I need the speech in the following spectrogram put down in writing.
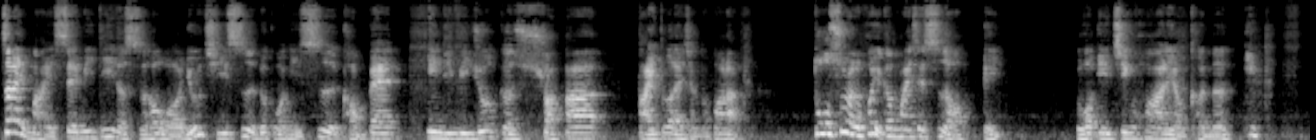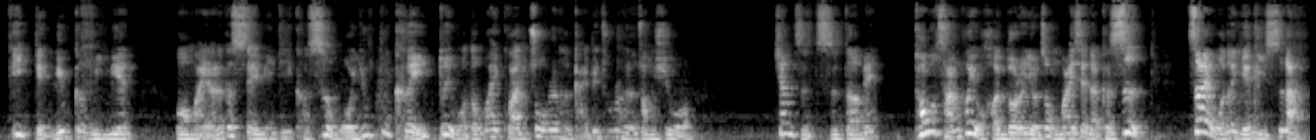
在买 CVD 的时候哦，尤其是如果你是 compare individual 跟 strata title 来讲的话啦，多数人会有个 mindset 是哦，诶，我已经花了可能一一点六个 million，我买了那个 CVD，可是我又不可以对我的外观做任何改变，做任何的装修哦，这样子值得咩？通常会有很多人有这种 mindset 的，可是在我的眼里是啦。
